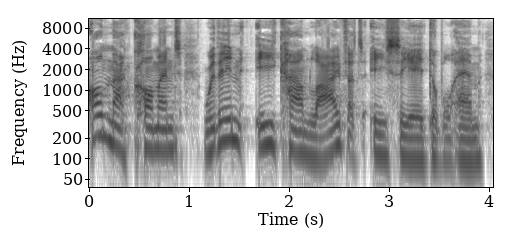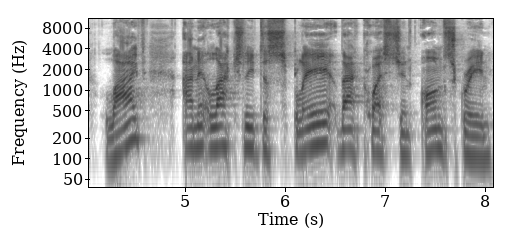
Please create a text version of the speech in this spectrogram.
on that comment within Ecamm Live, that's E C A M M Live, and it'll actually display that question on screen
